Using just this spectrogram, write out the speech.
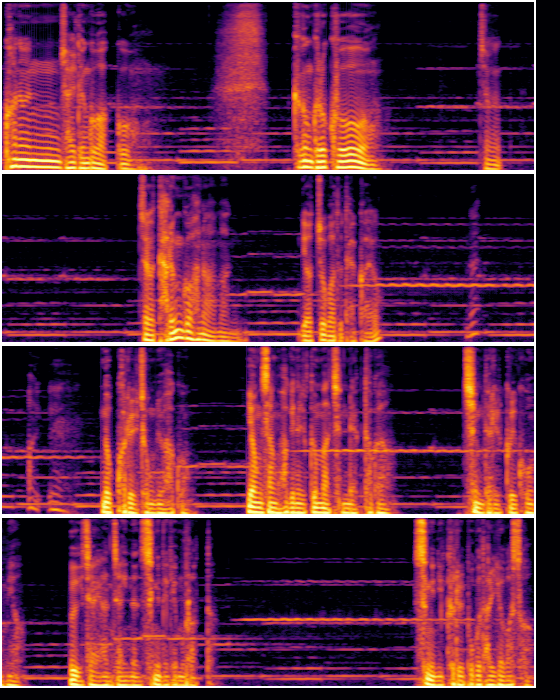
녹화는 잘 된 것 같고 그건 그렇고 저 제가 다른 거 하나만 여쭤봐도 될까요? 네? 아 예. 녹화를 종료하고 영상 확인을 끝마친 렉터가 침대를 끌고 오며 의자에 앉아 있는 승윤에게 물었다. 승윤이 그를 보고 달려와서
